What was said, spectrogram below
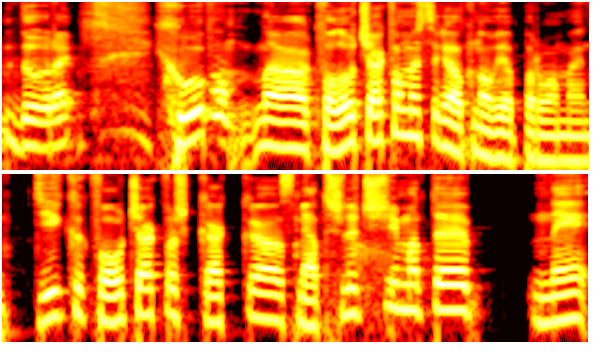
Добре. Хубаво. А, какво да очакваме сега от новия парламент? Ти какво очакваш? Как а, смяташ ли, че ще имате не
